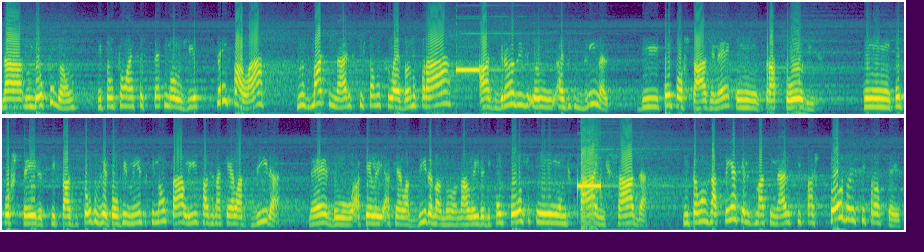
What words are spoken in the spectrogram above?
na, no meu fogão. Então são essas tecnologias, sem falar nos maquinários que estamos levando para as grandes, as usinas de compostagem, né? com tratores, com composteiras que fazem todo o revolvimento, que não está ali fazendo aquela vira né, do, aquele, aquela vira na, na leira de composto com spa, enxada. Então, já tem aqueles maquinários que faz todo esse processo.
